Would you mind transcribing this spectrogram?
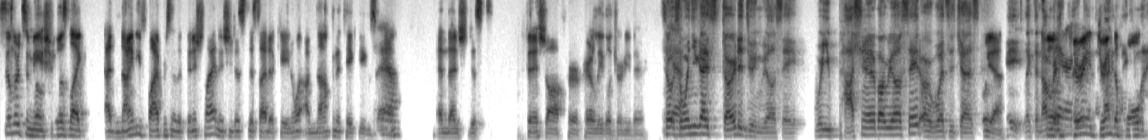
Similar to me, she was like at 95% of the finish line and she just decided, okay, you know what? I'm not going to take the exam. Yeah. And then she just finished off her paralegal journey there. So, Yeah. so when you guys started doing real estate, were you passionate about real estate, or was it just, Oh, yeah. hey, like the numbers? So during during the whole money.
